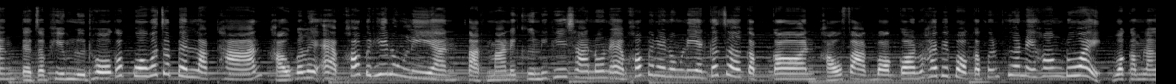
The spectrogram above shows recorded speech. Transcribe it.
ง แต่จะพิมพ์หรือโทรก็กลัวว่าจะเป็นหลักฐาน เขาก็เลยแอบเข้าไปที่โรงเรียนตัดมาในคืนที่พี่ชานนท์แอบเข้าไปในโรงเรียนก็เจอกับกรเขาฝากบอกกรว่าให้ไปบอกกับเพื่อนๆในห้องด้วย ว่ากำลัง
